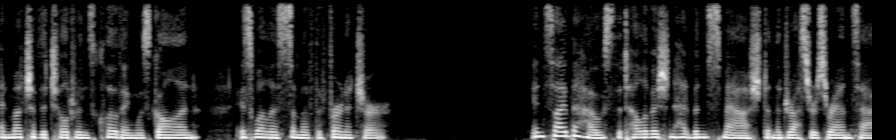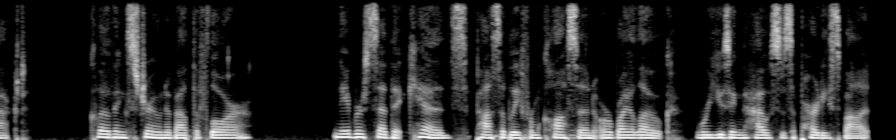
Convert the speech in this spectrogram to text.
and much of the children's clothing was gone, as well as some of the furniture. Inside the house, the television had been smashed and the dressers ransacked, clothing strewn about the floor. Neighbors said that kids, possibly from Clawson or Royal Oak, were using the house as a party spot.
